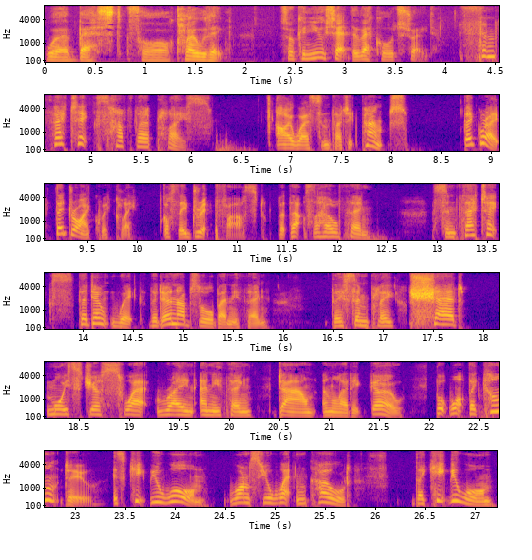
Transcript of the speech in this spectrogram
were best for clothing. So can you set the record straight? Synthetics have their place. I wear synthetic pants. They're great. They dry quickly because they drip fast, but that's the whole thing. Synthetics, they don't wick, they don't absorb anything. They simply shed moisture, sweat, rain, anything down and let it go. But what they can't do is keep you warm once you're wet and cold. They keep you warm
